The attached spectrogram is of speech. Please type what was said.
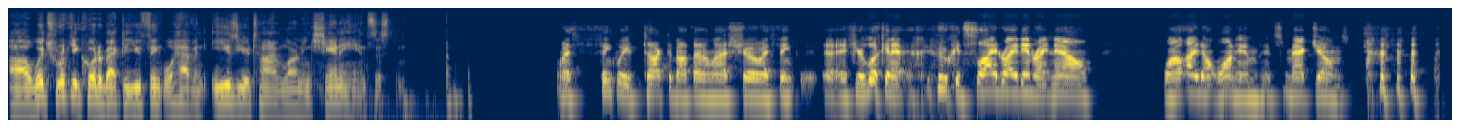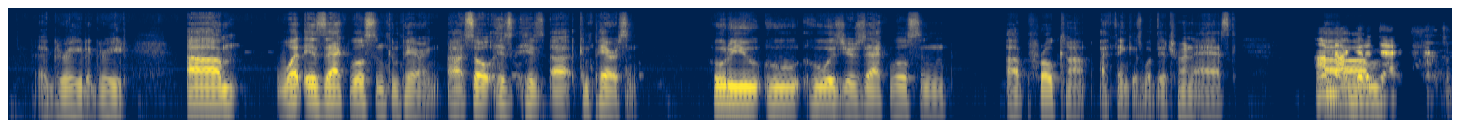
Uh, which rookie quarterback do you think will have an easier time learning Shanahan's system? Well, I think we've talked about that on last show. I think uh, if you're looking at who could slide right in right now, well, I don't want him, it's Mac Jones. Agreed. Agreed. Um, what is Zach Wilson comparing? Uh, so his his uh, comparison. Who do you who who is your Zach Wilson uh, pro comp? I think is what they're trying to ask. I'm not good Um, at that.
